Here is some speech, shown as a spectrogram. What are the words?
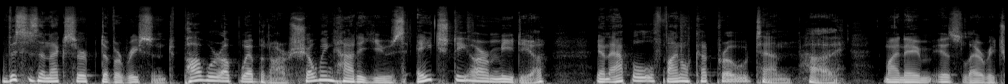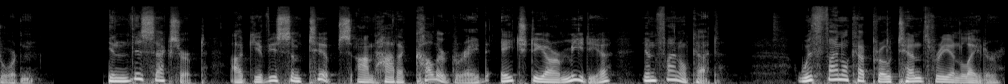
This is an excerpt of a recent Power Up webinar showing how to use HDR media in Apple Final Cut Pro 10. Hi, my name is Larry Jordan. In this excerpt, I'll give you some tips on how to color grade HDR media in Final Cut. With Final Cut Pro 10.3 and later,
